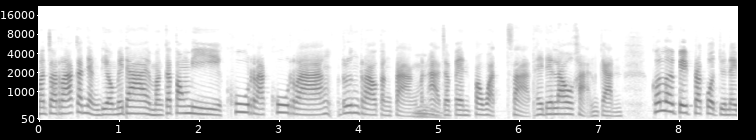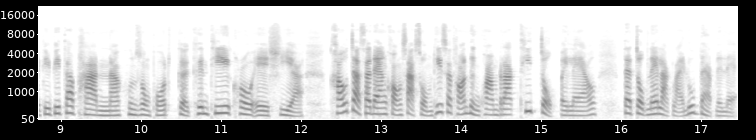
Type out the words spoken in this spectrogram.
มันจะรักกันอย่างเดียวไม่ได้ มันก็ต้องมีคู่รักคู่ร้างเรื่องราวต่างๆ มันอาจจะเป็นประวัติศาสตร์ให้ได้เล่าขานกัน ก็เลยไปปรากฏอยู่ในพิพิธภัณฑ์นะ คุณทรงพจน์เกิดขึ้นที่โครเอเชีย เขาจัดแสดงของสะสมที่สะท้อนถึงความรักที่จบไปแล้ว แต่จบในหลากหลายรูปแบบเลยแหละ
